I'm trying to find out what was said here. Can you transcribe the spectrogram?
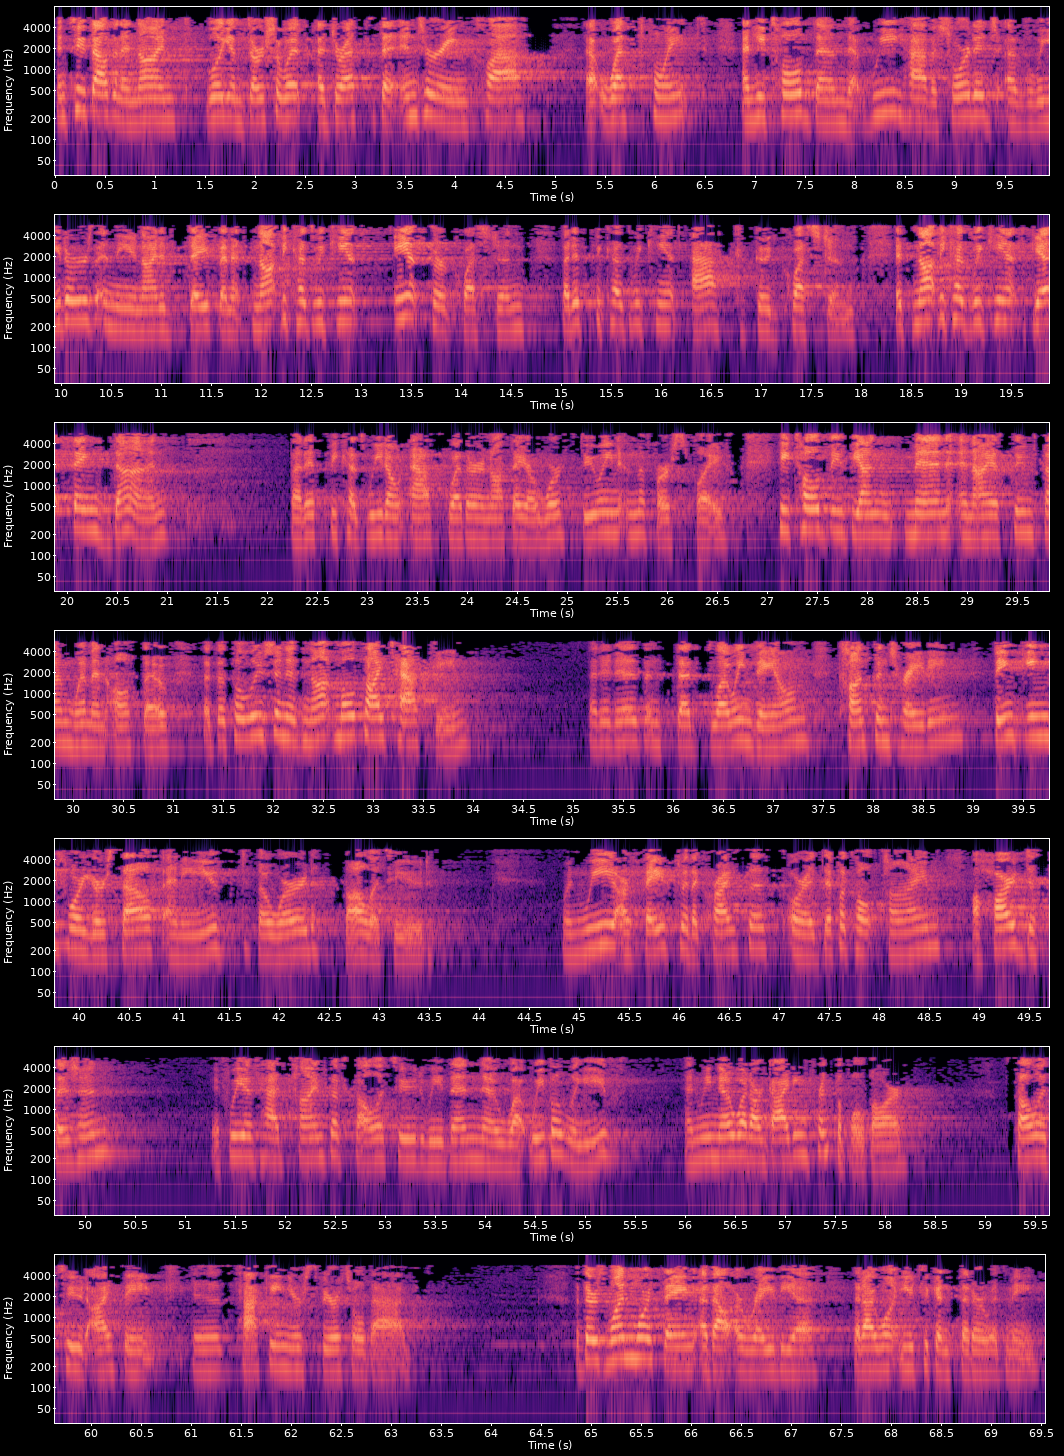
In 2009, William Deresiewicz addressed the entering class at West Point and he told them that we have a shortage of leaders in the United States and it's not because we can't answer questions, but it's because we can't ask good questions. It's not because we can't get things done, but it's because we don't ask whether or not they are worth doing in the first place. He told these young men, and I assume some women also, that the solution is not multitasking, but it is instead slowing down, concentrating, thinking for yourself, and he used the word solitude. When we are faced with a crisis or a difficult time, a hard decision, if we have had times of solitude, we then know what we believe and we know what our guiding principles are. Solitude, I think, is packing your spiritual bags. But there's one more thing about Arabia that I want you to consider with me.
